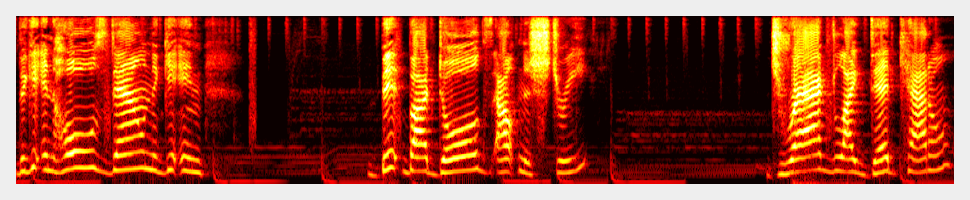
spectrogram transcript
They're getting holes down. They're getting bit by dogs out in the street, dragged like dead cattle.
